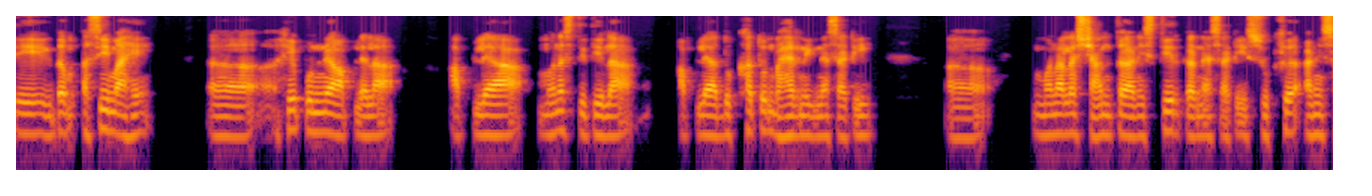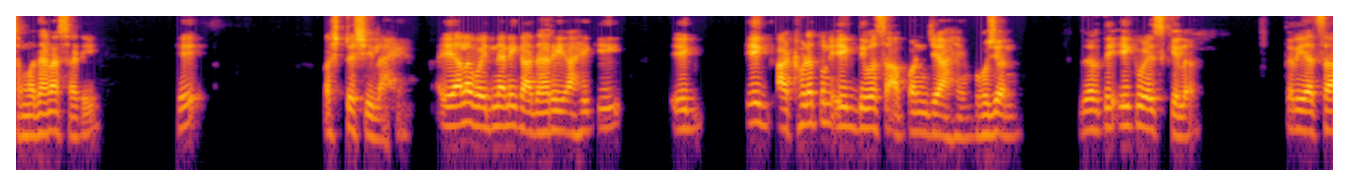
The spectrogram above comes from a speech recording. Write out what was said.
ते एकदम असीम आहे. हे पुण्य आपल्याला आपल्या मनस्थितीला आपल्या दुःखातून बाहेर निघण्यासाठी मनाला शांत आणि स्थिर करण्यासाठी सुख आणि समाधानासाठी हे अष्टशील आहे. याला वैज्ञानिक आधारही आहे की एक एक आठवड्यातून एक दिवस आपण जे आहे भोजन जर ते एक वेळेस केलं तर याचा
